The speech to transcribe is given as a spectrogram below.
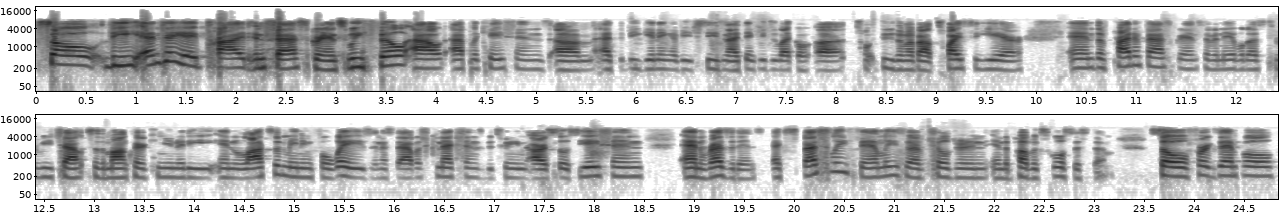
So the NJEA Pride and Fast grants, we fill out applications um, at the beginning of each season. I think we do like a, do them about twice a year. And the Pride and Fast grants have enabled us to reach out to the Montclair community in lots of meaningful ways and establish connections between our association and residents, especially families who have children in the public school system. So, for example,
